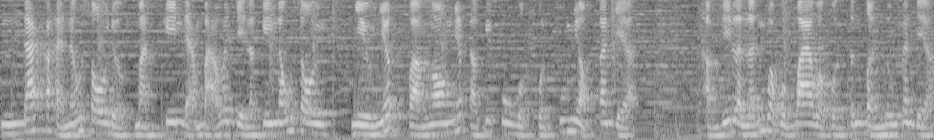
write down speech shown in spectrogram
ừ, đát có thể nấu sôi được. Mà kim đảm bảo với anh chị là kim nấu sôi nhiều nhất và ngon nhất ở cái khu vực quận Phú Nhuận các anh chị ạ. Thậm chí là lấn qua quận 3 và quận Tân Bình luôn các anh chị ạ.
